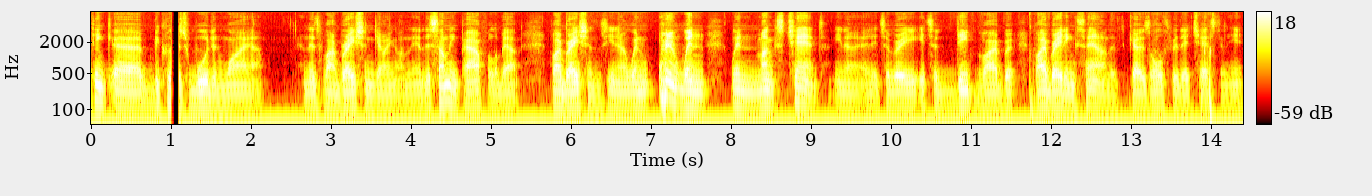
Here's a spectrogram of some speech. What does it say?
Think uh, because it's wood and wire and there's vibration going on there, there's something powerful about vibrations. You know, when when when monks chant, you know, and it's a very it's a deep vibra- vibrating sound that goes all through their chest and here,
